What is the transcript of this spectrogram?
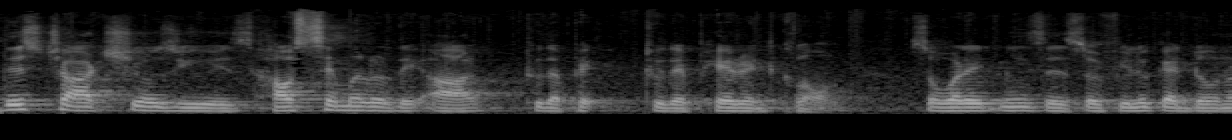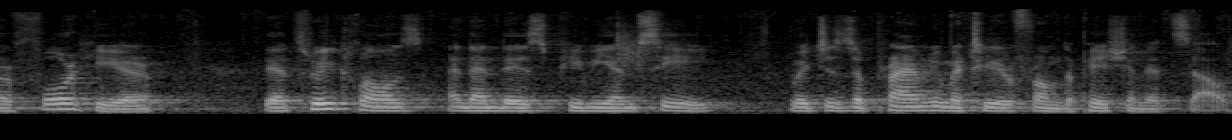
this chart shows you is how similar they are to the, to the parent clone. So what it means is, so if you look at donor 4 here, there are three clones, and then there's PBMC, which is the primary material from the patient itself.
